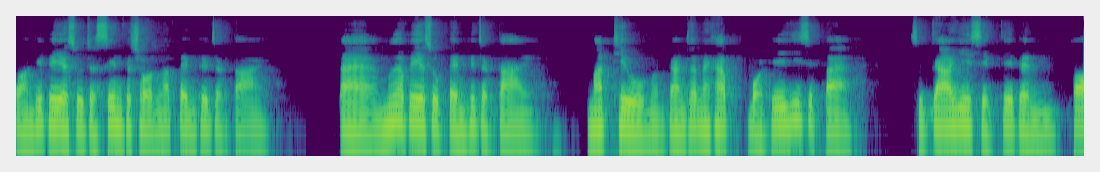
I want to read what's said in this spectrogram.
ก่อนที่พระเยซูจะสิ้นพระชนและเป็นขึ้นจากตาย แต่เมื่อพระเยซูเป็นขึ้นจากตาย มัทธิวเหมือนกันใช่ไหมครับ บทที่ 28 19 20 ที่เป็นข้อ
